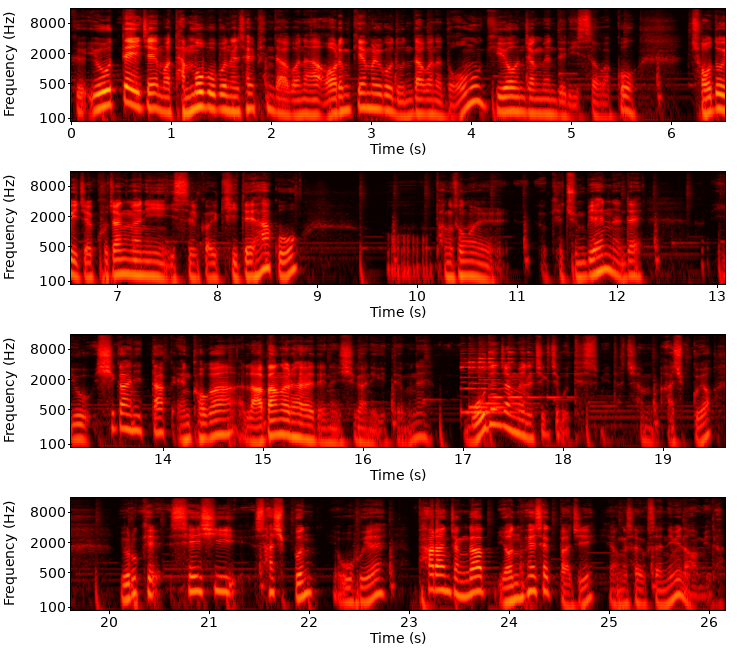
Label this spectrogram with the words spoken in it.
그 요때 이제 뭐 단모 부분을 살핀다거나 얼음 깨물고 논다거나 너무 귀여운 장면들이 있어갖고 저도 이제 그 장면이 있을 걸 기대하고 어, 방송을 이렇게 준비했는데 이 시간이 딱 앵커가 라방을 해야 되는 시간이기 때문에 모든 장면을 찍지 못했습니다. 참 아쉽고요. 이렇게 3시 40분 오후에 파란 장갑 연회색 바지 양사역사님이 나옵니다.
